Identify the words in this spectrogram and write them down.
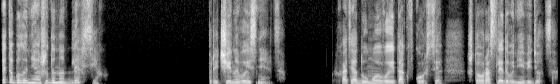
Это было неожиданно для всех. Причины выясняются. Хотя, думаю, вы и так в курсе, что расследование ведется.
